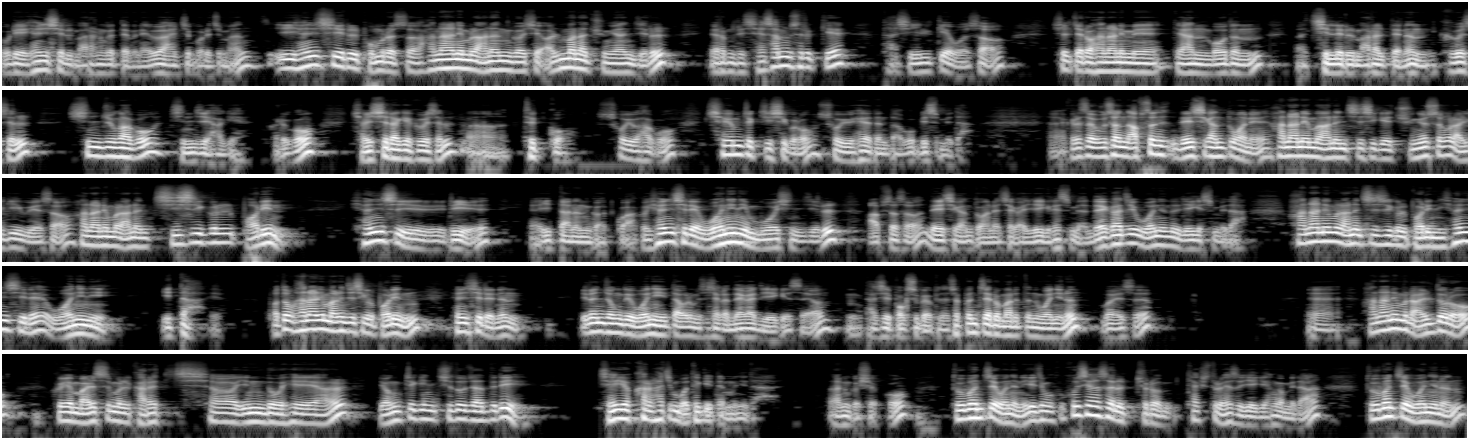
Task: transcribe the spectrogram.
우리의 현실을 말하는 것 때문에 의아할지 모르지만 이 현실을 봄으로써 하나님을 아는 것이 얼마나 중요한지를 여러분들이 새삼스럽게 다시 일깨워서 실제로 하나님에 대한 모든 진리를 말할 때는 그것을 신중하고 진지하게 그리고 절실하게 그것을 어, 듣고 소유하고 체험적 지식으로 소유해야 된다고 믿습니다. 그래서 우선 앞선 4시간 동안에 하나님을 아는 지식의 중요성을 알기 위해서 하나님을 아는 지식을 버린 현실이 있다는 것과 그 현실의 원인이 무엇인지를 앞서서 4시간 동안에 제가 얘기를 했습니다. 네 가지 원인을 얘기했습니다. 하나님을 아는 지식을 버린 현실의 원인이 있다. 보통 하나님 아는 지식을 버린 현실에는 이런 정도의 원인이 있다고 그러면서 제가 네 가지 얘기했어요. 음, 다시 복습해 봅시다. 첫 번째로 말했던 원인은 뭐였어요? 예, 하나님을 알도록 그의 말씀을 가르쳐 인도해야 할 영적인 지도자들이 제 역할을 하지 못했기 때문이다. 라는 것이었고 두 번째 원인 이게 지금 호세아서를 주로 텍스트로 해서 얘기한 겁니다. 두 번째 원인은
